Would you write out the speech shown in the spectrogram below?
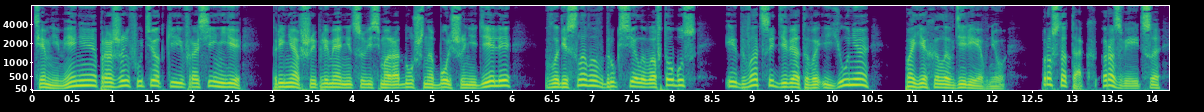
Тем не менее, прожив у тетки Ефросиньи, принявшей племянницу весьма радушно больше недели, Владислава вдруг села в автобус и 29 июня поехала в деревню. Просто так, развеяться —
